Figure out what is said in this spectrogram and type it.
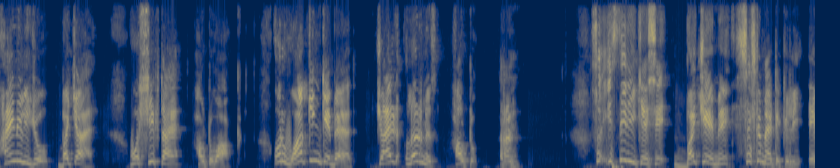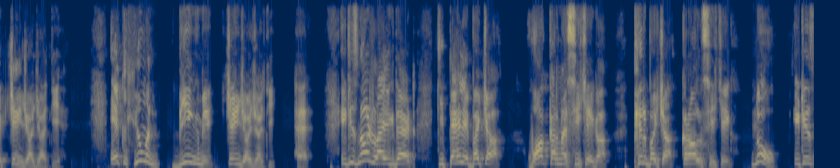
फाइनली जो बच्चा है, वो सीखता है हाउ टू वॉक और वॉकिंग के बाद child learns how to run so इस तरीके से बच्चे में सिस्टमेटिकली एक चेंज आ जाती है. एक ह्यूमन बीइंग में चेंज आ जाती है. It is not like that कि पहले बच्चा वॉक करना सीखेगा फिर बच्चा क्रॉल सीखेगा no it is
